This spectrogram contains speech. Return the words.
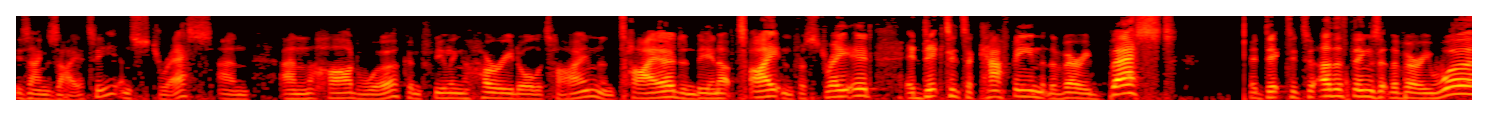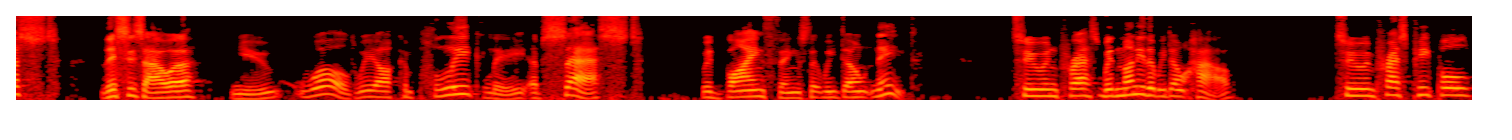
is anxiety and stress and, and hard work and feeling hurried all the time and tired and being uptight and frustrated, addicted to caffeine at the very best, addicted to other things at the very worst. This is our new world. We are completely obsessed with buying things that we don't need to impress with money that we don't have to impress people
